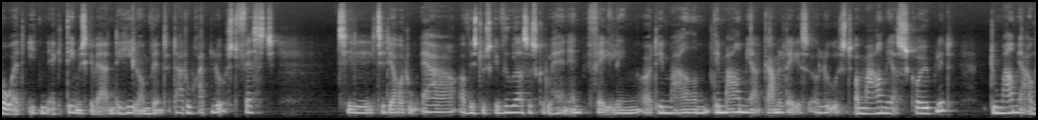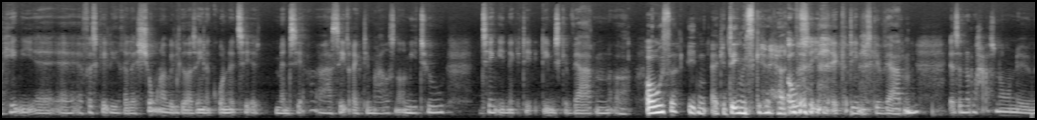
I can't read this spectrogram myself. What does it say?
hvor at i den akademiske verden, det er helt omvendt. Der er du ret låst fast til, til der, hvor du er, og hvis du skal videre, så skal du have en anbefaling, og det er meget, det er meget mere gammeldags og låst, og meget mere skrøbeligt. Du er meget mere afhængig af, af, af forskellige relationer, hvilket også er en af grundene til, at man ser, har set rigtig meget sådan noget MeToo, ting i den akademiske verden. Og også i den akademiske verden. Også i den akademiske verden. Mm. Altså når du har sådan nogle øh,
